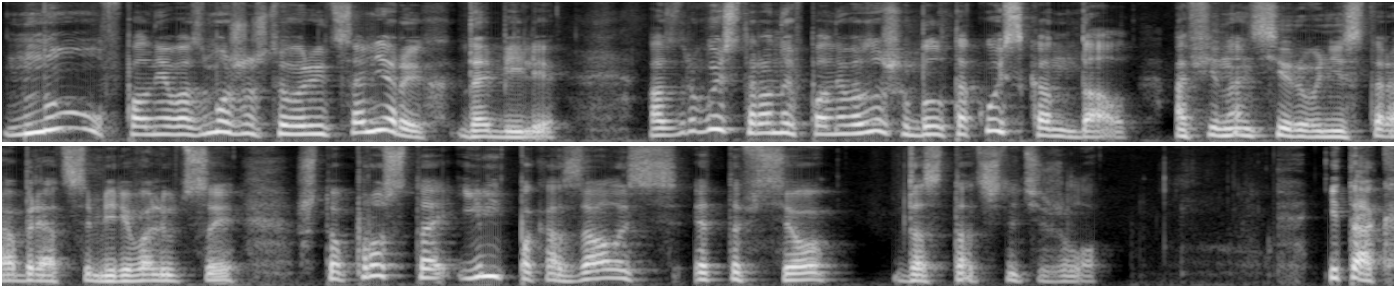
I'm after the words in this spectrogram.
Ну, вполне возможно, что революционеры их добили. А с другой стороны, вполне возможно, что был такой скандал о финансировании старообрядцами революции, что просто им показалось это все достаточно тяжело. Итак,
